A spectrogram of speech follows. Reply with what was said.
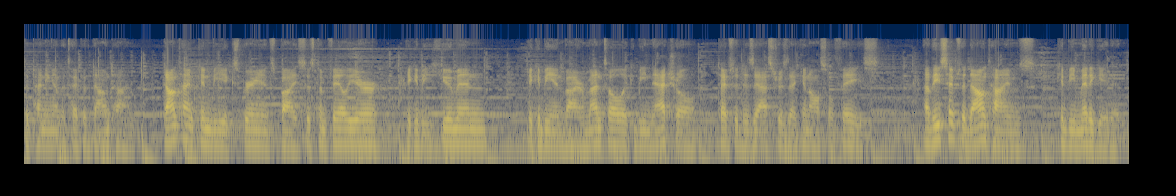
depending on the type of downtime. Downtime can be experienced by system failure, it could be human, it could be environmental, it could be natural types of disasters that can also face. Now these types of downtimes can be mitigated,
